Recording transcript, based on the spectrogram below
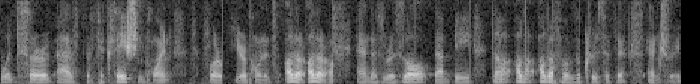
would serve as the fixation point for your opponent's other other arm, and as a result, that'd be the other other of the crucifix entry.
